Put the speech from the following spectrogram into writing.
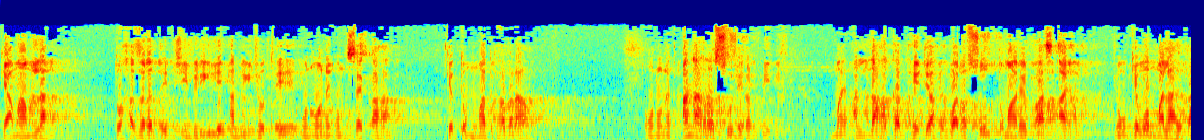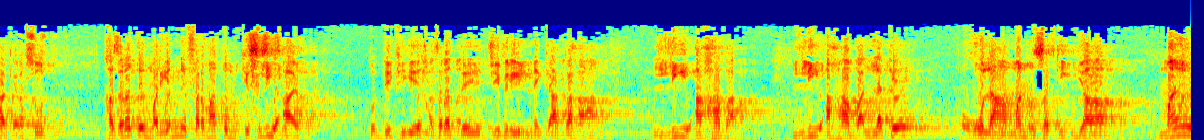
کیا معاملہ؟ تو حضرت جبریل امی جو تھے، انہوں نے ان سے کہا کہ تم مت گھبراؤ۔ انہوں نے انا رسول ربک۔ میں اللہ کا بھیجا ہوا رسول تمہارے پاس آیا کیونکہ وہ ملائکہ کے رسول۔ حضرت مریم نے فرما تم کس لیے آئے ہو؟ تو دیکھیے، حضرت جبریل نے کیا کہا، لی احابا لی احابا لکے غلامن زکیہ، میں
